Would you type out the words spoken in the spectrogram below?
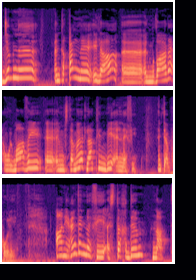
جبنا انتقلنا إلى آه، المضارع والماضي آه، المستمر لكن بالنفي. انتبهوا لي. أنا عند النفي أستخدم not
